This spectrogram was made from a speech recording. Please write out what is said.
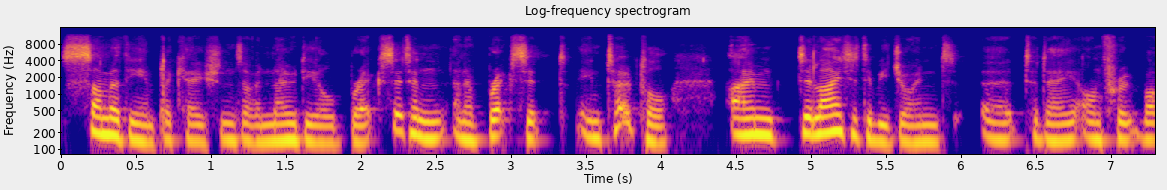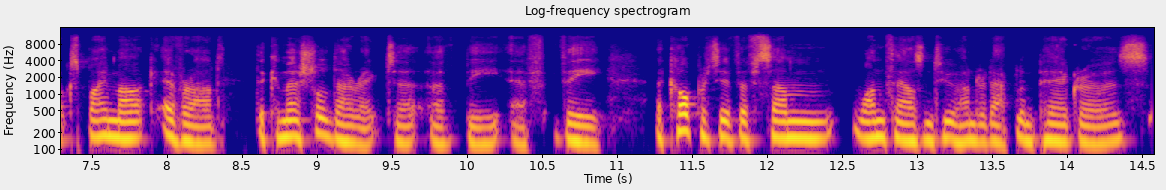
some of the implications of a no deal Brexit and, and of Brexit in total, I'm delighted to be joined uh, today on Fruitbox by Marc Evrard, the commercial director of BFV, a cooperative of some 1,200 apple and pear growers,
